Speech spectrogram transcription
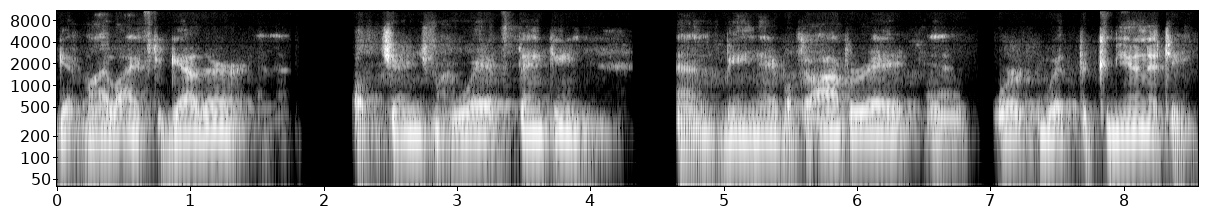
get my life together, helped change my way of thinking and being able to operate and work with the community.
